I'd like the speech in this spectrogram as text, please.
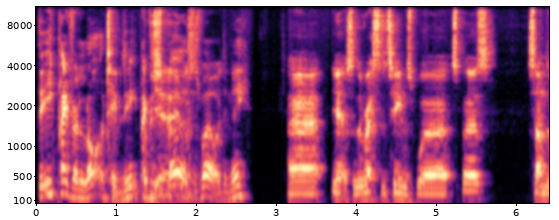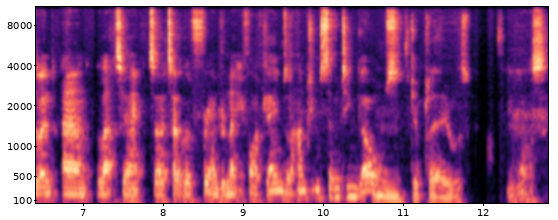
Did he play for a lot of teams? Didn't he? he play for Yeah, Spurs he as well, didn't he? Uh, yeah, so the rest of the teams were Spurs, Sunderland, and Lazio. So a total of 385 games and 117 goals. Mm, good player he was. He was.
